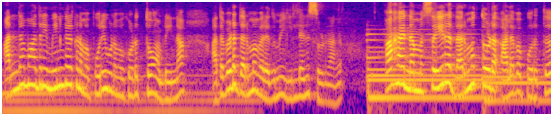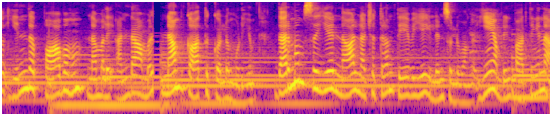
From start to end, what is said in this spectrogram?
அந்த மாதிரி மீன்களுக்கு நம்ம பொறி உணவு கொடுத்தோம் அப்படின்னா அதை விட தர்மம் வேற எதுவுமே இல்லைன்னு சொல்றாங்க. ஆக நம்ம செய்யற தர்மத்தோட அளவை பொறுத்து எந்த பாவமும் நம்மளை அண்டாமல் நாம் காத்து கொள்ள முடியும். தர்மம் செய்ய நாள் நட்சத்திரம் தேவையே இல்லைன்னு சொல்லுவாங்க. ஏன் அப்படின்னு பார்த்தீங்கன்னா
